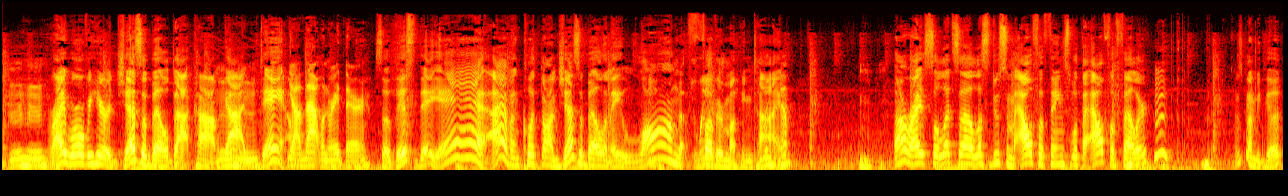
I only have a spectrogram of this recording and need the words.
Mm-hmm. Right, we're over here at Jezebel.com. God damn. Yeah, that one right there. So this day, yeah, I haven't clicked on Jezebel in a long further mucking time. All right, so let's uh let's do some alpha things with the alpha feller. Hmm. This is gonna be good.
